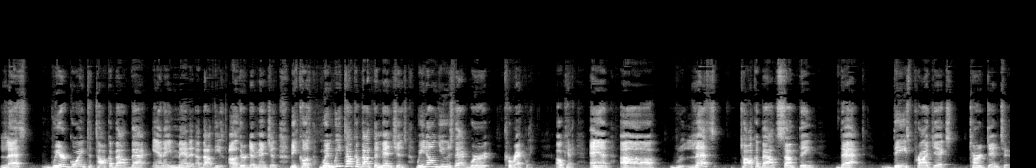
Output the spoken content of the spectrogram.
let's. We're going to talk about that in a minute about these other dimensions because when we talk about dimensions, we don't use that word correctly. Okay, and uh, let's talk about something that these projects turned into.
